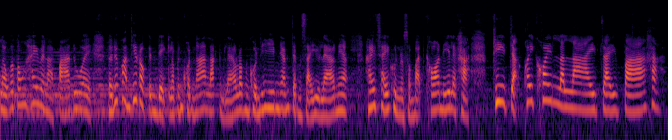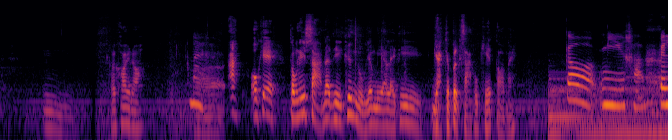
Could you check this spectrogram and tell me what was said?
เราก็ต้องให้เวลาป้าด้วย แต่ด้วยความที่เราเป็นเด็กเราเป็นคนน่ารักอยู่แล้ว เราเป็นคนที่ยิ้มแย้มแจ่มใสอยู่แล้วเนี่ยให้ใช้คุณสมบัติข้อนี้เลยค่ะที่จะค่อยๆละลายใจป้าค่ะ อืมค่อยๆเนาะได้เอ่ออะโอเค ตรงนี้ 3 นาทีครึ่งหนูยังมีอะไรที่อยากจะปรึกษาครูเคสต่อไหมก็มีค่ะอ่าเป็น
